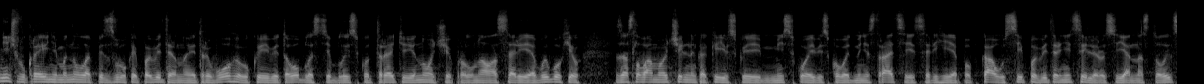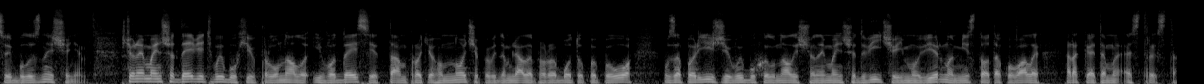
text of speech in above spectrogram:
Ніч в Україні минула під звуки повітряної тривоги. У Києві та області близько третьої ночі пролунала серія вибухів. За словами очільника Київської міської військової адміністрації Сергія Попка, усі повітряні цілі росіян над столицею були знищені. Щонайменше дев'ять вибухів пролунало і в Одесі. Там протягом ночі повідомляли про роботу ППО. У Запоріжжі вибухи лунали щонайменше двічі. Ймовірно, місто атакували ракетами С-300.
